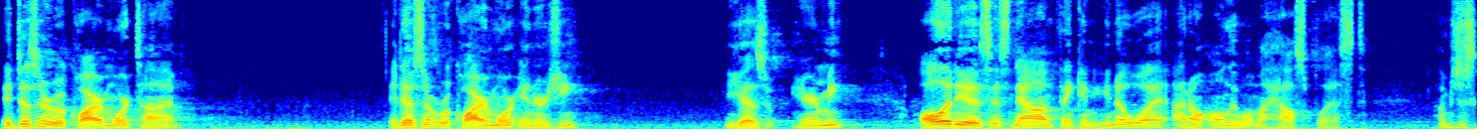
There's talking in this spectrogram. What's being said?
It doesn't require more time. It doesn't require more energy. You guys hearing me? All it is is now I'm thinking, you know what? I don't only want my house blessed. I'm just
